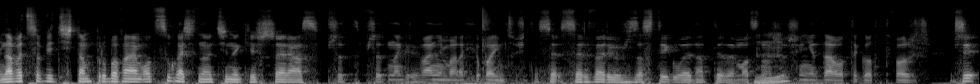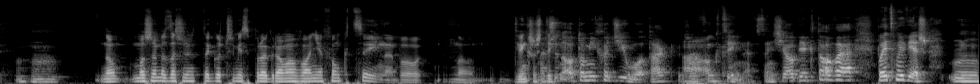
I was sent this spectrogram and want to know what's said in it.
I nawet sobie gdzieś tam próbowałem odsłuchać ten odcinek jeszcze raz przed, przed nagrywaniem, ale chyba im coś, te se- serwery już zastygły na tyle mocno, Mhm. że się nie dało tego odtworzyć. Czy, Mhm. no, możemy zacząć od tego, czym jest programowanie funkcyjne, bo no, większość Znaczy, tych... no o to mi chodziło, tak? Że A, funkcyjne. W sensie obiektowe. Powiedzmy, wiesz, mm,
